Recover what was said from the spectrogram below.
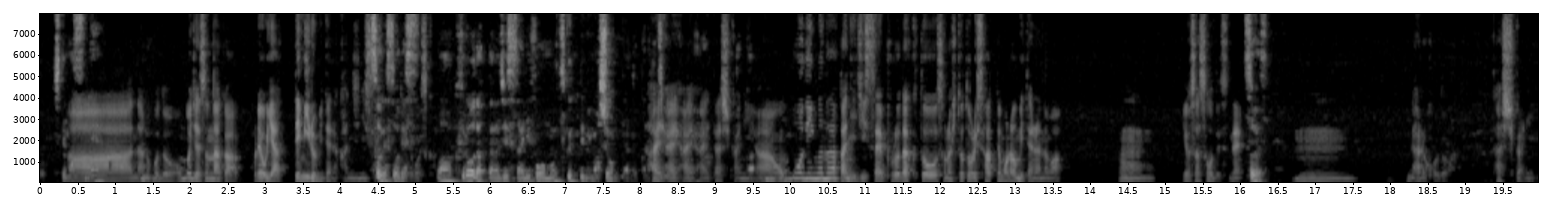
うとしてますね。ああ、なるほど。もうじゃあそのなんか、これをやってみるみたいな感じにそうです、そうですってことか。ワークフローだったら実際にフォームを作ってみましょう、みたいなとこはいはいはいはい、確かに。うんオンボーディングの中に実際プロダクトをその一通り触ってもらうみたいなのは、うん、良さそうですね。そうです。うん、なるほど。確かに。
